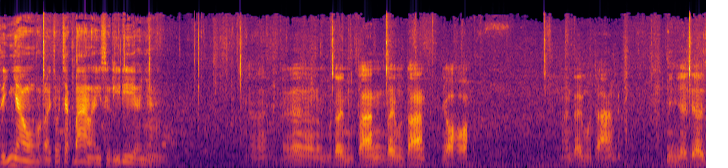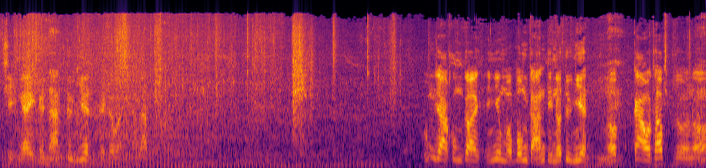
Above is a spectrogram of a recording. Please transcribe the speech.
dính nhau hoặc là chỗ chặt ba là anh xử lý đi anh nhỉ. Đấy, đây là một- đây một tán đây một tán nhỏ. Đây một tán. Mình sẽ chỉ ngay cái tán tự nhiên đây các bạn cũng ra khung cây thế nhưng mà bông tán thì nó tự nhiên nó cao thấp rồi nó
